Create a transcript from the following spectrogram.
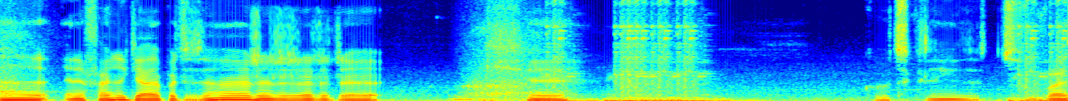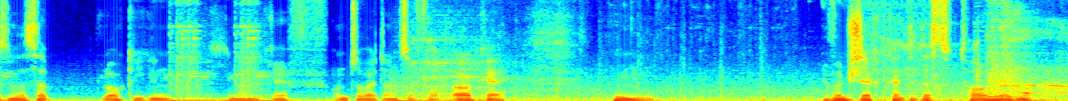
Äh, eine feine gearbeitet. Okay. Kurz klingen zuweisen, was hat blockigen Angriff und so weiter und so fort. Okay. Hm. Ich wünschte, ich könnte das Tutorial machen.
